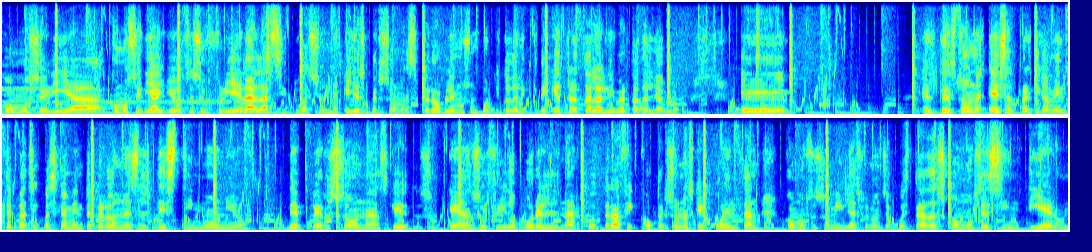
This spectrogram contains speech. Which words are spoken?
cómo sería, cómo sería yo si sufriera la situación de aquellas personas. Pero hablemos un poquito de, de qué trata la libertad del diablo. Eh, el testón es el prácticamente, básicamente, perdón, es el testimonio de personas que, que han sufrido por el narcotráfico, personas que cuentan cómo sus familias fueron secuestradas, cómo se sintieron.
